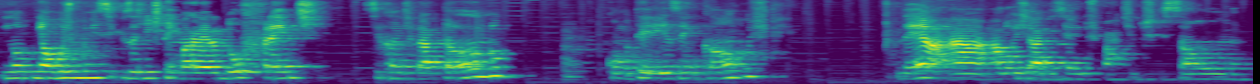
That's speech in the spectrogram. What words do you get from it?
Em, em alguns municípios a gente tem uma galera do Frente se candidatando, como Tereza em Campos, né, alojados em alguns partidos que são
